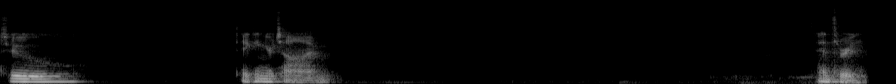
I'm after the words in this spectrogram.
Two, taking your time. And three.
